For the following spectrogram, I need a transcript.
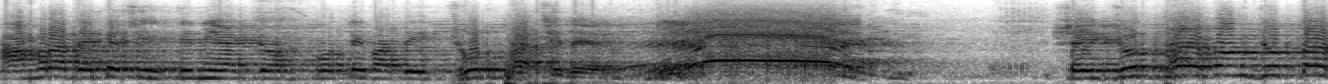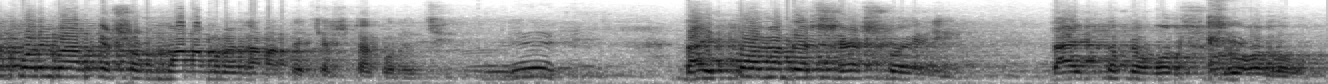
আমরা দেখেছি তিনি একজন প্রতিবাদী যোদ্ধা ছিলেন। সেই যোদ্ধা এবং যোদ্ধার পরিবারকে সম্মান আমরা জানাতে চেষ্টা করেছি। দায়িত্ব আমাদের শেষ হয়নি। দায়িত্ব কেবল শুরু হলো।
